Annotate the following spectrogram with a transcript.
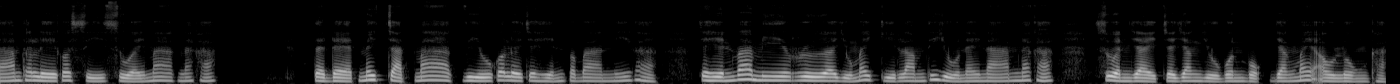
น้ำทะเลก็สีสวยมากนะคะ แต่แดดไม่จัดมากวิวก็เลยจะเห็นประมาณนี้ค่ะ จะเห็นว่ามีเรืออยู่ไม่กี่ลำที่อยู่ในน้ำนะคะ ส่วนใหญ่จะยังอยู่บนบกยังไม่เอาลงค่ะ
